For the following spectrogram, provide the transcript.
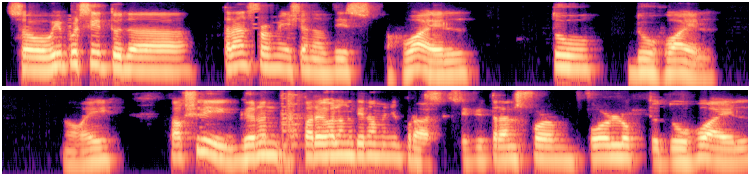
So we proceed to the transformation of this while to do while. Okay? Actually, ganun, pareho lang din naman yung process. If you transform for loop to do while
